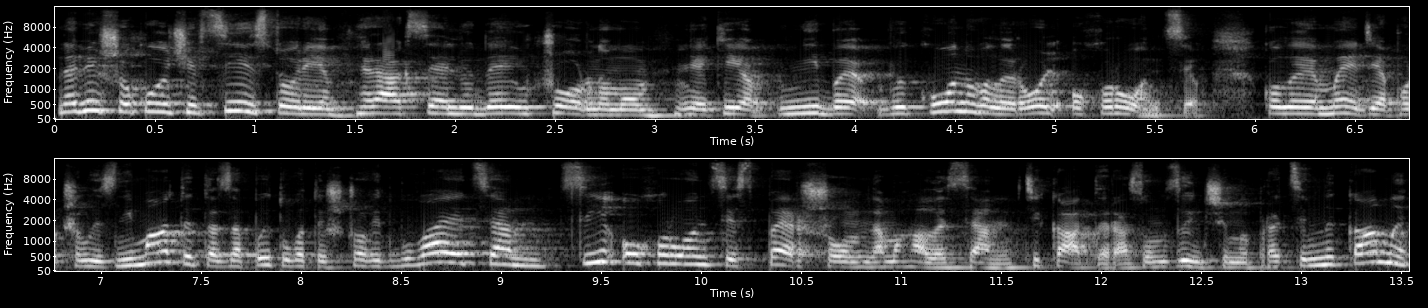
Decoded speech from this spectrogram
Найбільш шокуючи в цій історії реакція людей у чорному, які ніби виконували роль охоронців. Коли медіа почали знімати та запитувати, що відбувається, ці охоронці спершу намагалися тікати разом з іншими іншими працівниками.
